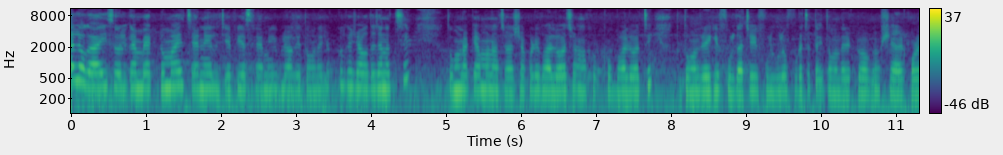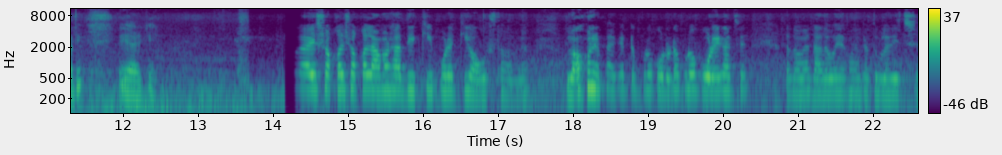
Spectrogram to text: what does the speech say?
Hello guys welcome back to my channel JPS family ব্লগে তোমাদের সকলকে স্বাগত জানাচ্ছি। তোমরা কেমন আছো? আশা করি ভালো আছো, আমি খুব খুব ভালো আছি। তো তোমাদের এই ফুল গাছে এই ফুলগুলো ফুটেছে, তাই তোমাদের একটু ভাবলাম শেয়ার করে দিই। এই আর কি। গাইস সকাল সকাল আমার হাত দিয়ে কী পরে কী অবস্থা হবে? না লবণের প্যাকেটটা পুরো কোটোটা পুরো পড়ে গেছে। আর তোমার দাদাভাই এখন এটা তুলে দিচ্ছে।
